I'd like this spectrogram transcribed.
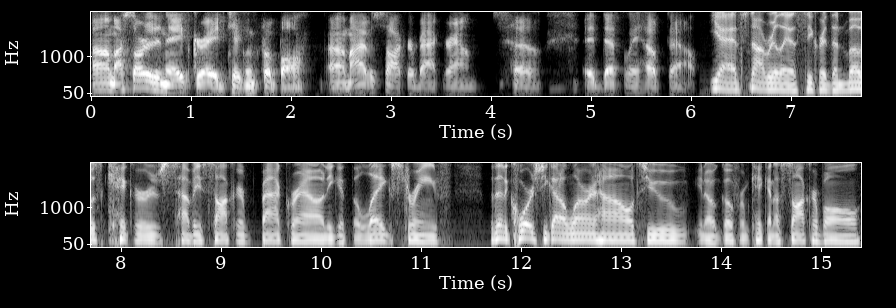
Um, I started in the eighth grade kicking football. Um, I have a soccer background, so it definitely helped out. Yeah, it's not really a secret that most kickers have a soccer background. You get the leg strength, but then of course you got to learn how to, you know, go from kicking a soccer ball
